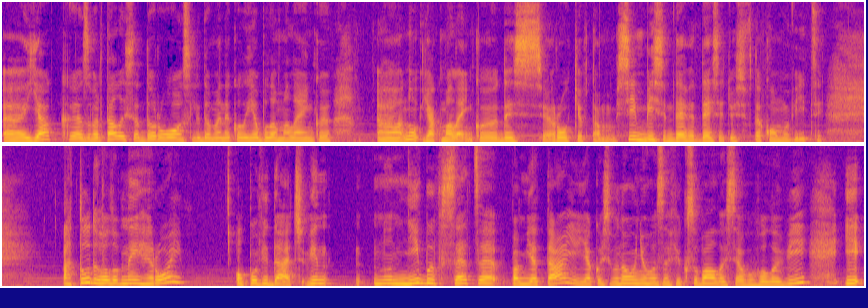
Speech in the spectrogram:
е, як зверталися дорослі до мене, коли я була маленькою. Е, Ну, як маленькою, десь років там 7, 8, 9, 10, ось в такому віці. А тут головний герой, оповідач, він ну, ніби все це пам'ятає, якось воно у нього зафіксувалося в голові. І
